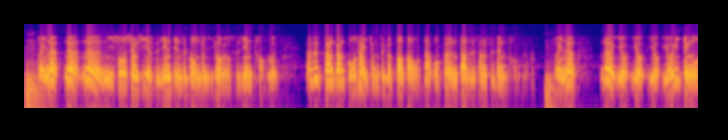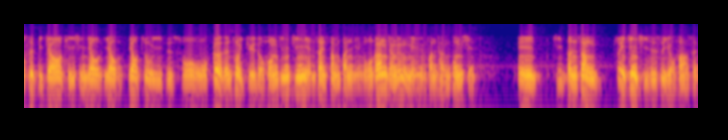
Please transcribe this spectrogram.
嗯，对，那那那你说详细的时间点，这个我们以后有时间讨论。但是刚刚国泰讲这个报告，我大我个人大致上是认同的。对，那那有有有有一点我是比较提醒要要要注意，是说我个人会觉得黄金今年在上半年，我刚刚讲这个美元反弹风险，诶，基本上最近其实是有发生，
